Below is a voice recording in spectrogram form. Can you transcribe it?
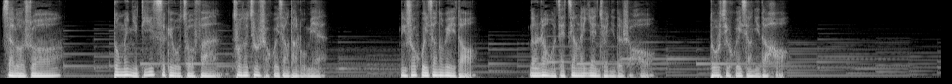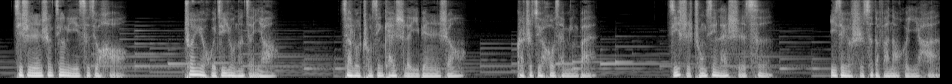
夏洛说：“冬梅，你第一次给我做饭，做的就是茴香打卤面。你说茴香的味道，能让我在将来厌倦你的时候，多去回想你的好。其实人生经历一次就好，穿越回去又能怎样？”夏洛重新开始了一遍人生。可是最后才明白，即使重新来十次，依旧有十次的烦恼和遗憾，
